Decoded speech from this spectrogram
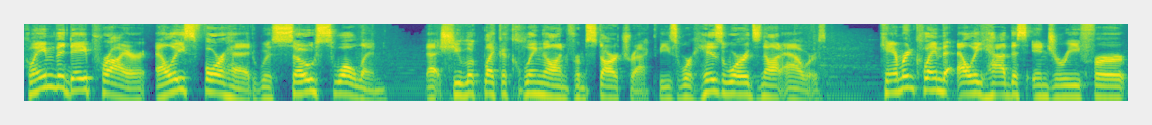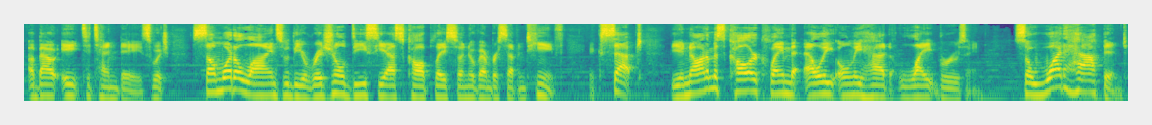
Claimed the day prior, Ellie's forehead was so swollen that she looked like a Klingon from Star Trek. These were his words, not ours. Cameron claimed that Ellie had this injury for about 8 to 10 days, which somewhat aligns with the original DCS call placed on November 17th, except the anonymous caller claimed that Ellie only had light bruising. So, what happened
